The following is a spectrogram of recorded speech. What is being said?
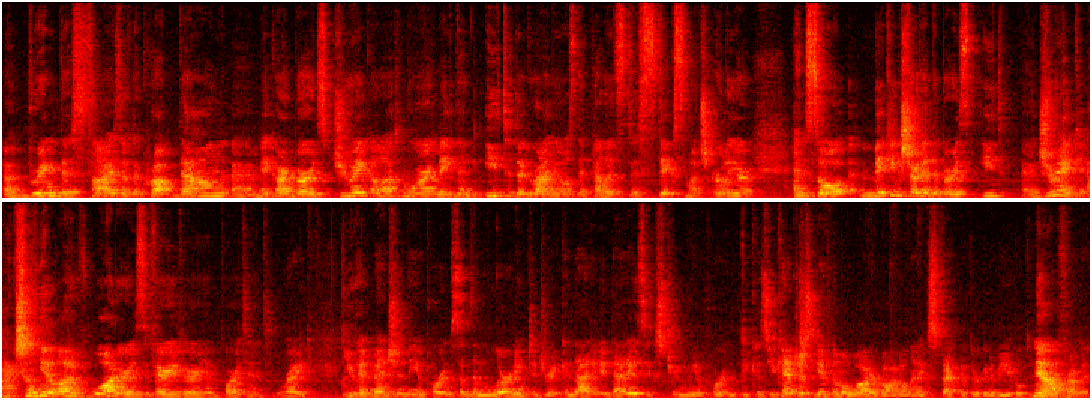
uh, bring the size of the crop down, uh, make our birds drink a lot more, make them eat the granules, the pellets, the sticks much earlier. And so making sure that the birds eat, uh, drink actually a lot of water is very, very important. Right you had mentioned the importance of them learning to drink, and that that is extremely important because you can't just give them a water bottle and expect that they're going to be able to no, drink from it.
